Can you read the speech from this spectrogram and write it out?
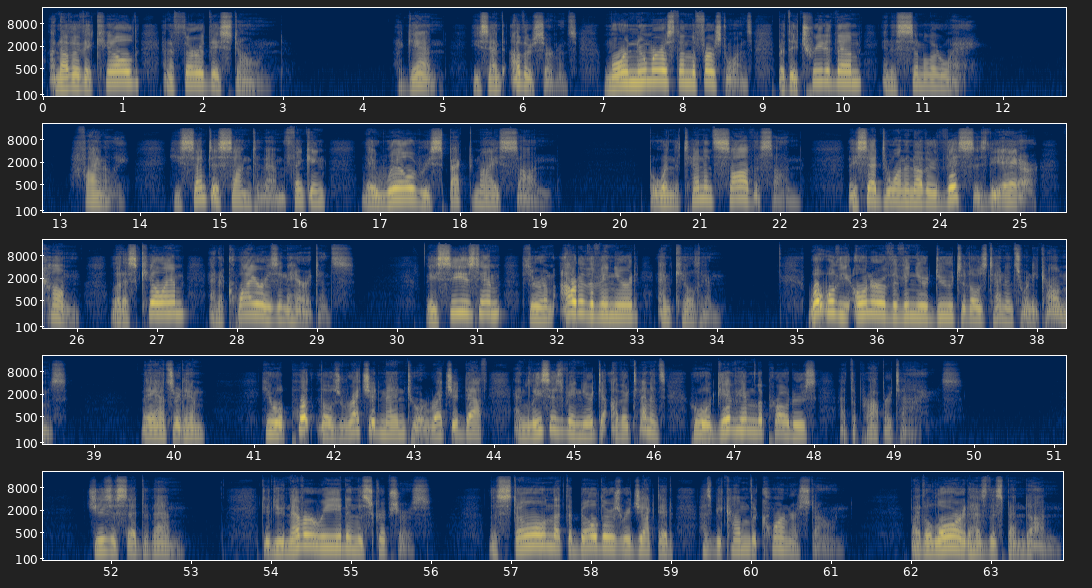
another they killed, and a third they stoned. Again, he sent other servants, more numerous than the first ones, but they treated them in a similar way. Finally, he sent his son to them, thinking, They will respect my son. But when the tenants saw the son, they said to one another, This is the heir. Come, let us kill him and acquire his inheritance. They seized him, threw him out of the vineyard, and killed him. What will the owner of the vineyard do to those tenants when he comes? They answered him, He will put those wretched men to a wretched death and lease his vineyard to other tenants who will give him the produce at the proper times. Jesus said to them, Did you never read in the scriptures? The stone that the builders rejected has become the cornerstone. By the Lord has this been done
